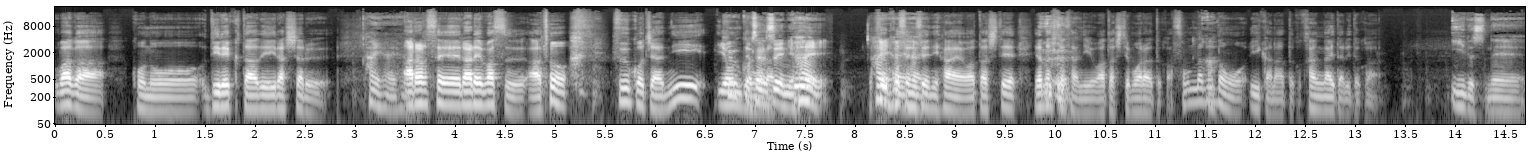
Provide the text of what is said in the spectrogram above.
我がこのディレクターでいらっしゃるはいはいはい。あらせられますあの 風子ちゃんに読んでもらって風子先生にはい。はい風子先生に、はい渡して柳下さんに渡してもらうとかそんなこともいいかなとか考えたりとか、いいですね。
